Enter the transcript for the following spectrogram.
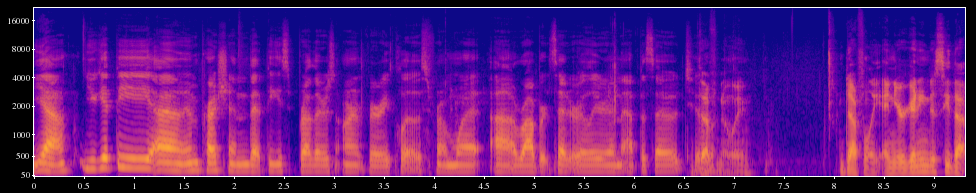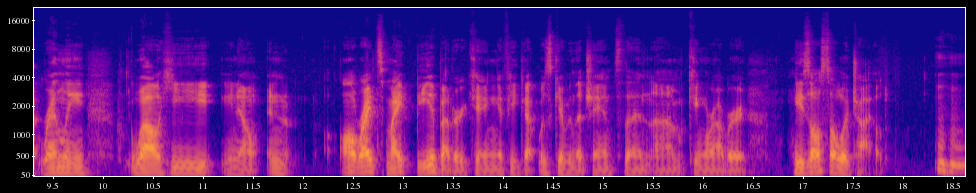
Yeah, you get the uh, impression that these brothers aren't very close from what uh, Robert said earlier in the episode, too. Definitely. Definitely. And you're getting to see that Renly, while he, you know, and all rights might be a better king if he got, was given the chance than um, King Robert, he's also a child. Mm-hmm.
